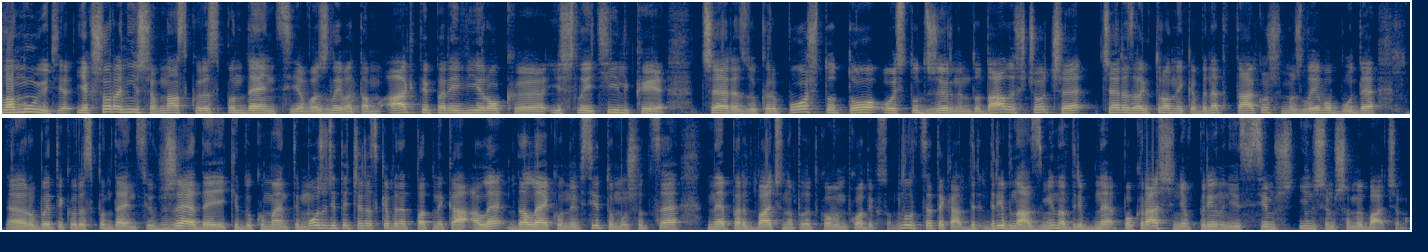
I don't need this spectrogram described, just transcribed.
Планують, якщо раніше в нас кореспонденція важлива, там акти перевірок е, йшли тільки через Укрпошту, то ось тут жирним додали, що че- через електронний кабінет також можливо буде е, робити кореспонденцію. Вже деякі документи можуть йти через кабінет платника, але далеко не всі, тому що це не передбачено податковим кодексом. Ну, це така дрібна зміна, дрібне покращення в порівнянні з всім іншим, що ми бачимо.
